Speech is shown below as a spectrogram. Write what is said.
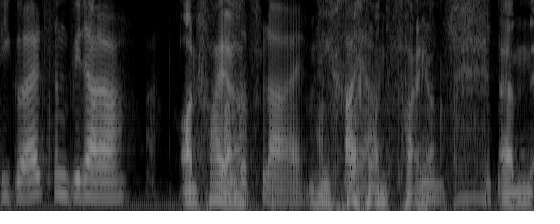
die Girls sind wieder on on fire. the fly, on fire. on fire. ähm,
